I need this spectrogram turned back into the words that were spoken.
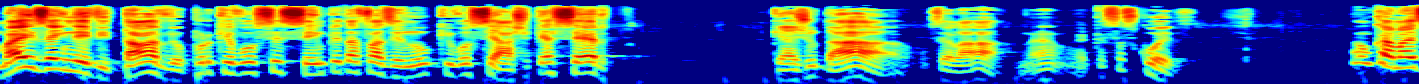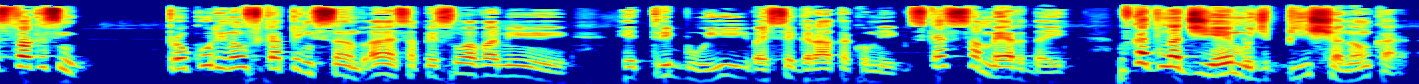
Mas é inevitável porque você sempre está fazendo o que você acha que é certo. Que é ajudar, sei lá, né? É essas coisas. Não, cara, mas só que assim, procure não ficar pensando, ah, essa pessoa vai me retribuir, vai ser grata comigo. Esquece essa merda aí. Não ficar dando de emo, de bicha, não, cara.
